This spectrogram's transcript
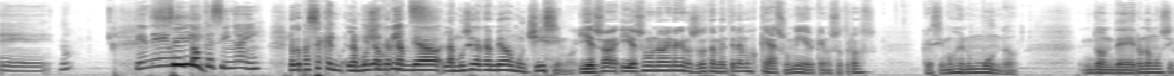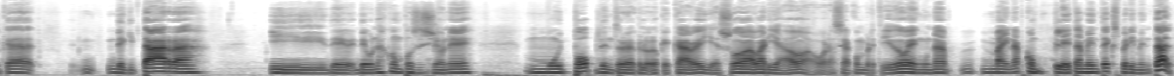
eh, ¿no? Tiene Sí. un toquecín ahí. Lo que pasa es que la música ha cambiado, la música ha cambiado muchísimo. Y eso, y eso es una vaina que nosotros también tenemos que asumir, que nosotros crecimos en un mundo donde era una música de guitarras y de, de unas composiciones muy pop dentro de lo que cabe y eso ha variado, ahora se ha convertido en una vaina completamente experimental.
